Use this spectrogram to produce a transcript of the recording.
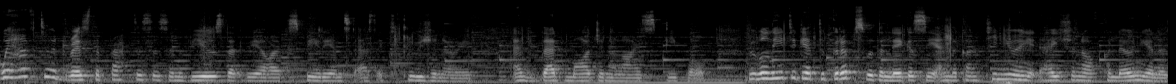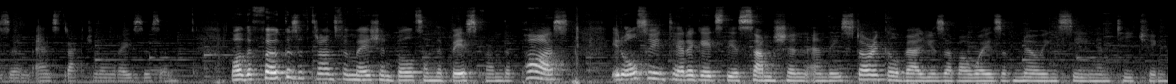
We have to address the practices and views that we are experienced as exclusionary and that marginalize people. We will need to get to grips with the legacy and the continuation of colonialism and structural racism. While the focus of transformation builds on the best from the past, it also interrogates the assumption and the historical values of our ways of knowing, seeing and teaching.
